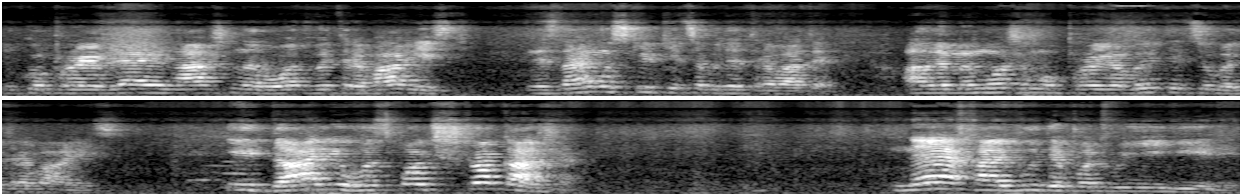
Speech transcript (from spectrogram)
яку проявляє наш народ, витривалість. Не знаємо, скільки це буде тривати, але ми можемо проявити цю витривалість. І далі Господь що каже? Нехай буде по твоїй вірі.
